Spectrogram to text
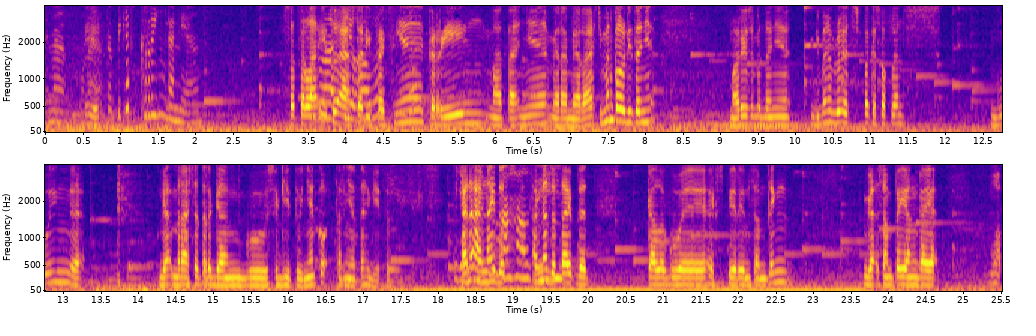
enak nah, Iya. tapi kan kering kan ya setelah, Setelah itu after effectnya kering matanya merah-merah cuman kalau ditanya Mario sempat tanya gimana bro Eds pakai soft lens gue nggak nggak merasa terganggu segitunya kok ternyata gitu. Iya. karena I'm not the, I'm not the type that kalau gue experience something nggak sampai yang kayak wah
